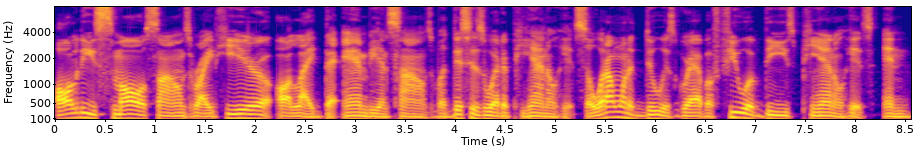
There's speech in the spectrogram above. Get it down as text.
All of these small sounds right here are like the ambient sounds, but this is where the piano hits. So what I want to do is grab a few of these piano hits and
